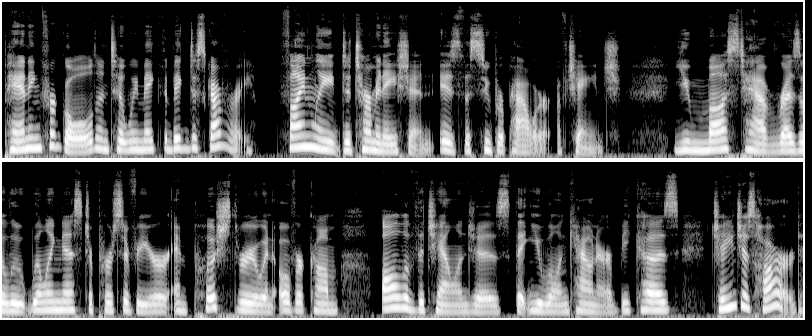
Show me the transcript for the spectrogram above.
panning for gold until we make the big discovery. Finally, determination is the superpower of change. You must have resolute willingness to persevere and push through and overcome all of the challenges that you will encounter because change is hard.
